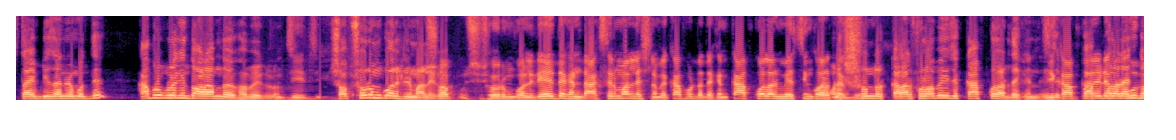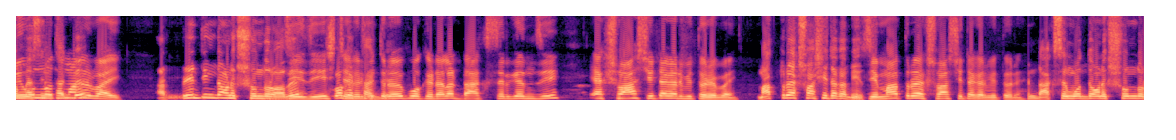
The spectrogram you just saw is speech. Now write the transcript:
স্টাইপ ডিজাইনের মধ্যে। কাপড়গুলো কিন্তু আরামদায়ক হবে এগুলো। জি জি। সব শোরুম কোয়ালিটির মাল সব শোরুম কোয়ালিটি এই দেখেন ডাক্সের মাল নিয়েছিলাম কাপড়টা দেখেন কাপ কলার ম্যাচিং করা থাকবে। সুন্দর কালারফুল হবে এই যে কাপ কলার দেখেন এই যে কাপ কলার খুবই উন্নত মানের ভাই। আর প্রিন্টিংটা অনেক সুন্দর হবে জি জি স্টেপের ভিতরে পকেট আলা ডাক্সের গেঞ্জি একশো আশি টাকার ভিতরে ভাই। মাত্র একশো আশি টাকা পিস জি মাত্র একশো আশি টাকার ভিতরে। ডাক্সের মধ্যে অনেক সুন্দর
